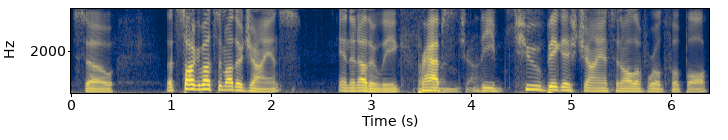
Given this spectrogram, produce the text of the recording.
So let's talk about some other giants in another league, Fun perhaps the two biggest giants in all of world football.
